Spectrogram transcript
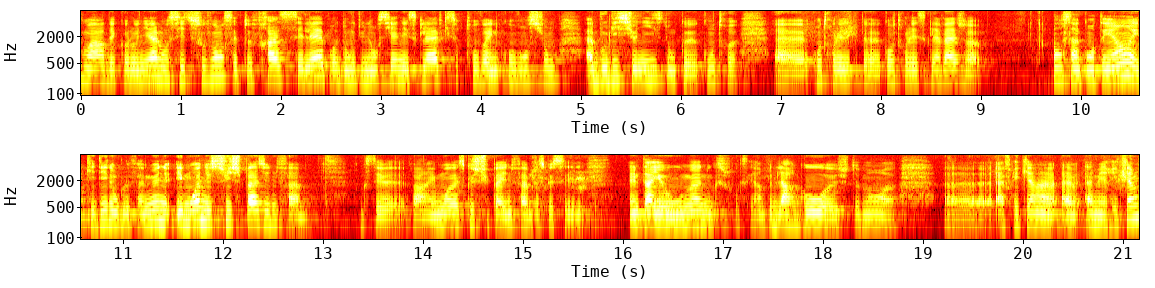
noir décolonial, on cite souvent cette phrase célèbre donc d'une ancienne esclave qui se retrouve à une convention abolitionniste donc euh, contre, contre l'esclavage en 51 et qui dit donc le fameux et moi ne suis-je pas une femme? Et moi est-ce que je suis pas une femme? Parce que c'est entire woman donc je crois que c'est un peu de l'argot justement africain-américain.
